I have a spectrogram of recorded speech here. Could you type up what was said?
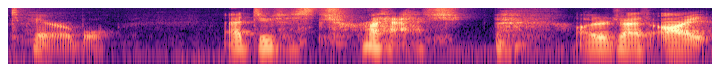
terrible. That dude is trash. Utter trash. All right,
